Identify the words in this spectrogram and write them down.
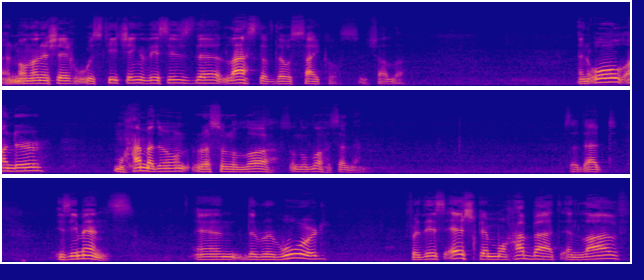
And Mawlana Shaykh was teaching this is the last of those cycles inshaAllah. And all under Muhammadun Rasulullah So that is immense. And the reward for this ishq and muhabbat and love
